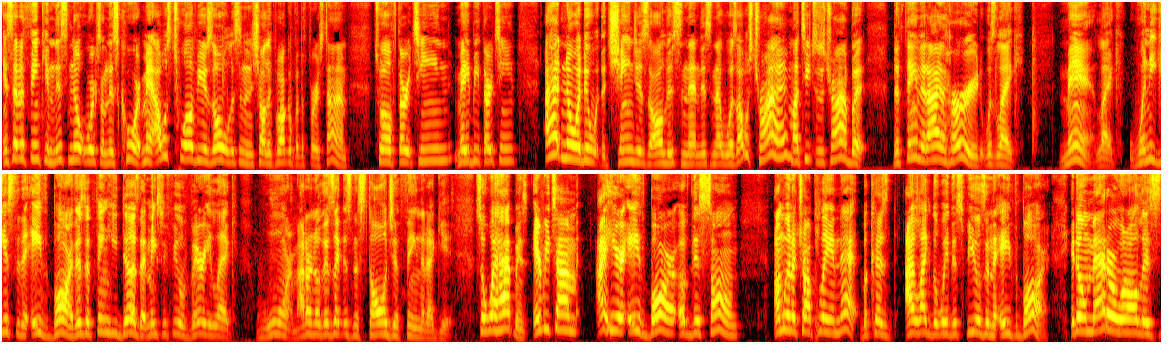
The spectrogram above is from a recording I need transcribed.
instead of thinking this note works on this chord, man, I was 12 years old listening to Charlie Parker for the first time, 12, 13, maybe 13. I had no idea what the changes, all this and that and this and that was. I was trying, my teachers were trying, but the thing that I heard was like, man, like when he gets to the eighth bar, there's a thing he does that makes me feel very like warm. I don't know. There's like this nostalgia thing that I get. So what happens every time I hear eighth bar of this song? I'm gonna try playing that because I like the way this feels in the eighth bar. It don't matter what all this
